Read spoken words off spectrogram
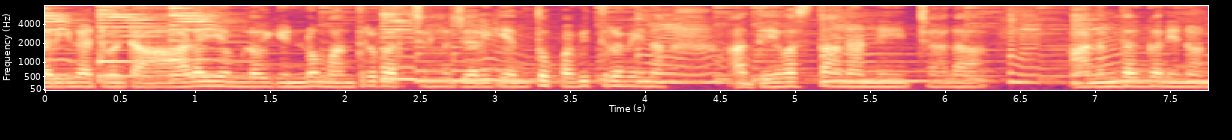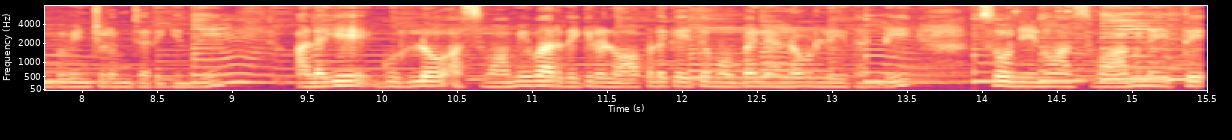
జరిగినటువంటి ఆ ఆలయంలో ఎన్నో మంత్రవర్చనలు జరిగి ఎంతో పవిత్రమైన ఆ దేవస్థానాన్ని చాలా ఆనందంగా నేను అనుభవించడం జరిగింది. అలాగే గుడిలో ఆ స్వామివారి దగ్గర లోపలికైతే మొబైల్ అలౌడ్ లేదండి. సో నేను ఆ స్వామిని అయితే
